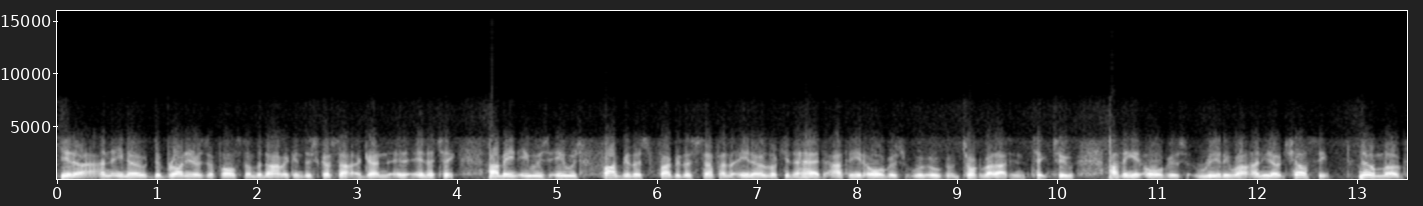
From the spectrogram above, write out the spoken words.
You know, and you know, De Bruyne is a false number nine. We can discuss that again in, in a tick. I mean, it was it was fabulous, fabulous stuff. And you know, looking ahead, I think it augurs. We'll, we'll talk about that in tick too. I think it augurs really well. And you know. Chelsea, no mugs.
